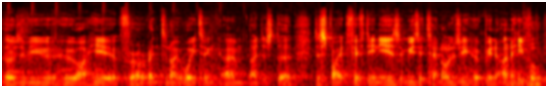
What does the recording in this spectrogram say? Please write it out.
those of you who are here for our event tonight waiting. Um, I just, uh, despite 15 years in music technology, have been unable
